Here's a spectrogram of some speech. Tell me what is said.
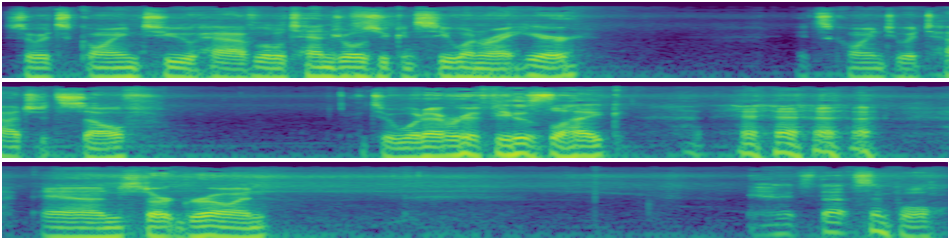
So it's going to have little tendrils. You can see one right here. It's going to attach itself to whatever it feels like and start growing. And it's that simple.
